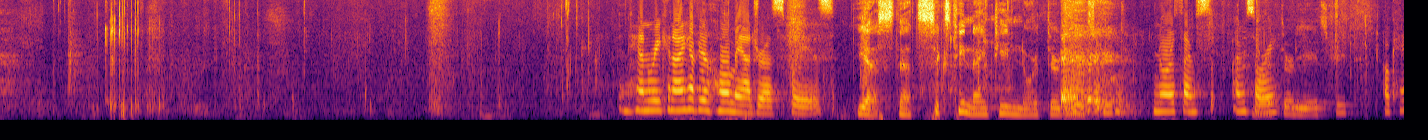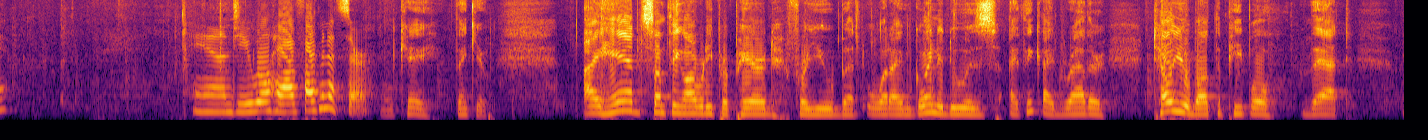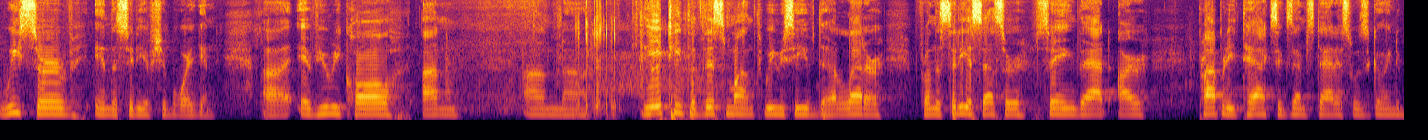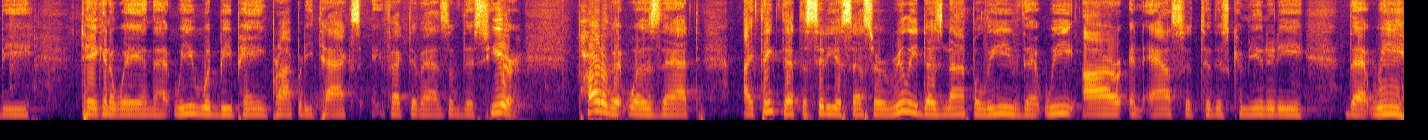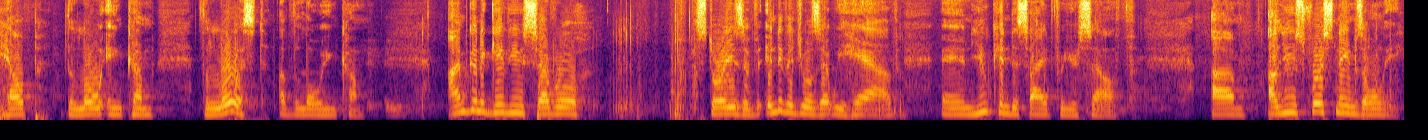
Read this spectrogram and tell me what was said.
And Henry, can I have your home address, please? Yes, that's 1619 North 38th Street. North, I'm, s- I'm sorry. North 38th Street. Okay. And you will have five minutes, sir. Okay, thank you. I had something already prepared for you, but what I'm going to do is, I think I'd rather tell you about the people that we serve in the city of Sheboygan. Uh, If you recall, on, on uh, the 18th of this month, we received a letter from the city assessor saying that our property tax exempt status was going to be taken away and that we would be paying property tax effective as of this year. Part of it was that I think that the city assessor really does not believe that we are an asset to this community, that we help the low income, the lowest of the low income. I'm going to give you several stories of individuals that we have, and you can decide for yourself. Um, I'll use first names only.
